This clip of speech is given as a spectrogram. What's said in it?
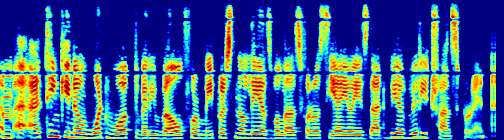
Um, I, think, you know, what worked very well for me personally as well as for OCIO is that we are very transparent.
